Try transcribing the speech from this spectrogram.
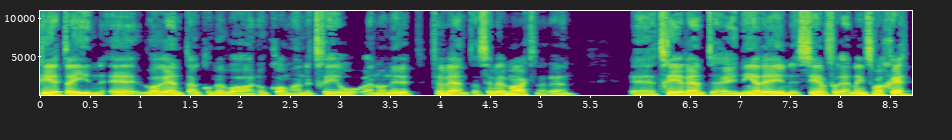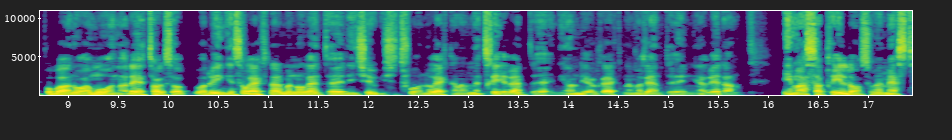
peta in eh, vad räntan kommer vara de kommande tre åren. Och nu förväntar sig väl marknaden tre räntehöjningar. Det är en scenförändring som har skett på bara några månader. Ett tag så var det ingen som räknade med någon räntehöjning 2022. Nu räknar man med tre räntehöjningar. En del räknar med räntehöjningar redan i mars-april, de som är mest,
